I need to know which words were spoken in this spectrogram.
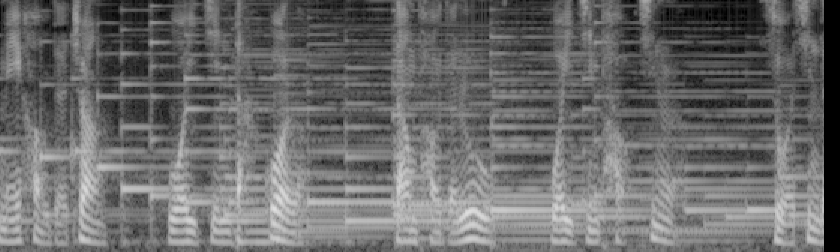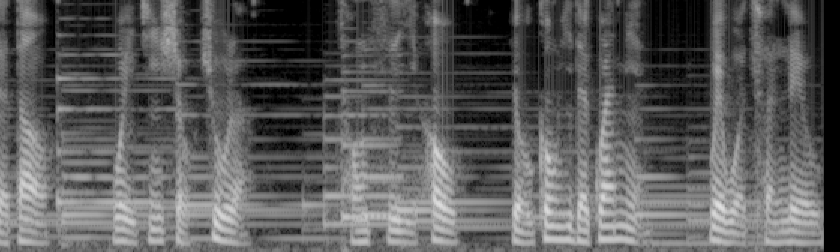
美好的仗，我已经打过了，当跑的路。”我已经跑尽了，所信的道我已经守住了。从此以后，有公义的冠冕为我存留。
